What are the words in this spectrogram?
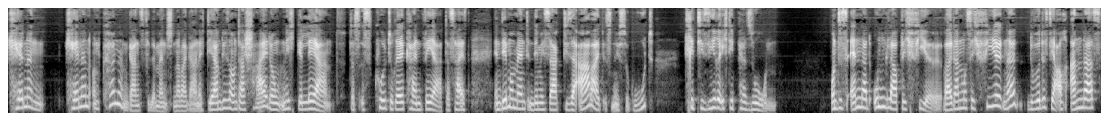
kennen, kennen und können ganz viele Menschen aber gar nicht. Die haben diese Unterscheidung nicht gelernt. Das ist kulturell kein Wert. Das heißt, in dem Moment, in dem ich sage, diese Arbeit ist nicht so gut, kritisiere ich die Person. Und es ändert unglaublich viel, weil dann muss ich viel, ne, du würdest ja auch anders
